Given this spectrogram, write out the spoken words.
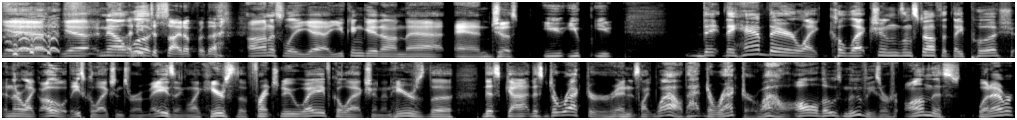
Yeah, yeah. Now I need to sign up for that. honestly, yeah, you can get on that and just you you you they they have their like collections and stuff that they push and they're like oh these collections are amazing. Like here's the french new wave collection and here's the this guy this director. And it's like wow that director. Wow all those movies are on this whatever.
